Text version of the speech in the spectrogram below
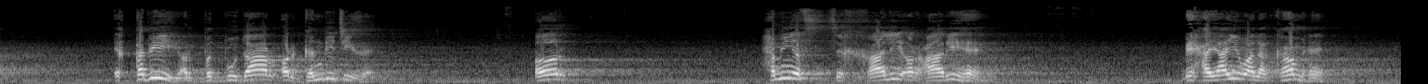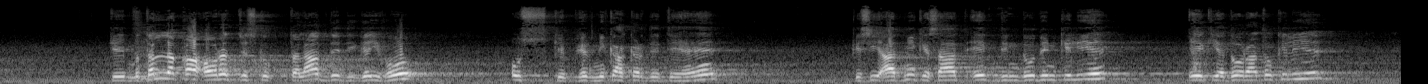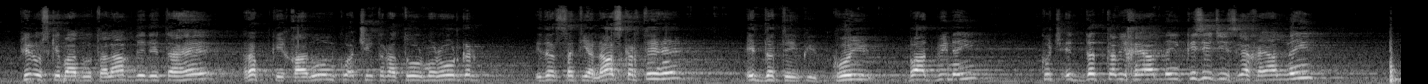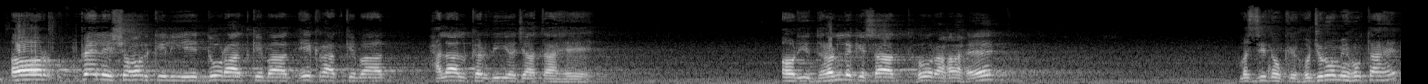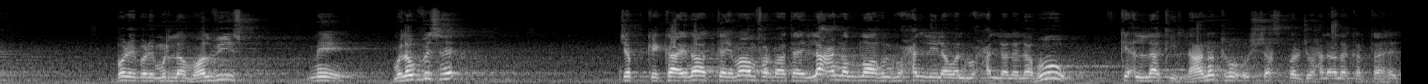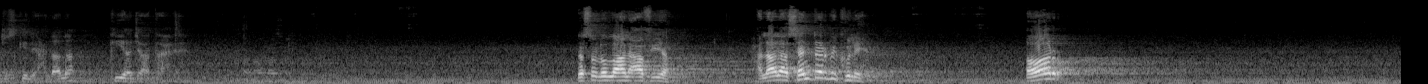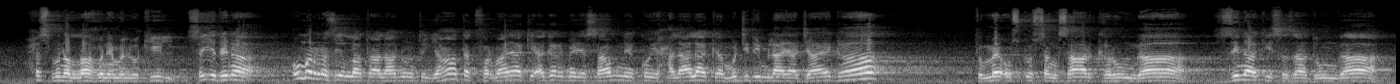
ایک کبھی اور بدبودار اور گندی چیز ہے۔ اور حمیت سے خالی اور عاری ہے۔ بے حیائی والا کام ہے کہ متعلقہ عورت جس کو طلاق دے دی گئی ہو اس کے پھر نکاح کر دیتے ہیں کسی آدمی کے ساتھ ایک دن، دو دن کے لیے، ایک یا دو راتوں کے لیے، پھر اس کے بعد وہ طلاق دے دیتا ہے۔ رب کے قانون کو اچھی طرح توڑ مروڑ کر ادھر ستیہ ناس کرتے ہیں۔ عدت کی کوئی بات بھی نہیں، کچھ عدت کا بھی خیال نہیں، کسی چیز کا خیال نہیں۔ اور پہلے شوہر کے لیے دو رات کے بعد، ایک رات کے بعد حلال کر دیا جاتا ہے۔ اور یہ دھرلے کے ساتھ ہو رہا ہے، مسجدوں کے حجروں میں ہوتا ہے، بڑے بڑے ملا مولوی میں ملوث ہیں، جبکہ کائنات کا امام فرماتا ہے، لعن اللہ المحلل والمحلل له، کہ اللہ کی لانت ہو اس شخص پر جو حلالہ کرتا ہے، جس کے لیے حلالہ کیا جاتا ہے۔ نصل اللہ العافیہ۔ حلالہ سینٹر بھی کھلے ہیں۔ اور حسب اللہ نعم الوکیل سیدنا عمر رضی اللہ تعالیٰ عنہ نے تو یہاں تک فرمایا کہ اگر میرے سامنے کوئی حلالہ کا مجرم لایا جائے گا تو میں اس کو سنسار کروں گا، زنا کی سزا دوں گا۔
